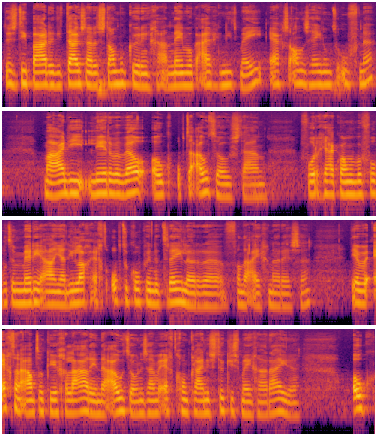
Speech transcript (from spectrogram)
Dus die paarden die thuis naar de stamboekkeuring gaan, nemen we ook eigenlijk niet mee ergens anders heen om te oefenen. Maar die leren we wel ook op de auto staan. Vorig jaar kwam er bijvoorbeeld een merrie aan, ja, die lag echt op de kop in de trailer uh, van de eigenaresse. Die hebben we echt een aantal keer geladen in de auto en daar zijn we echt gewoon kleine stukjes mee gaan rijden. Ook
